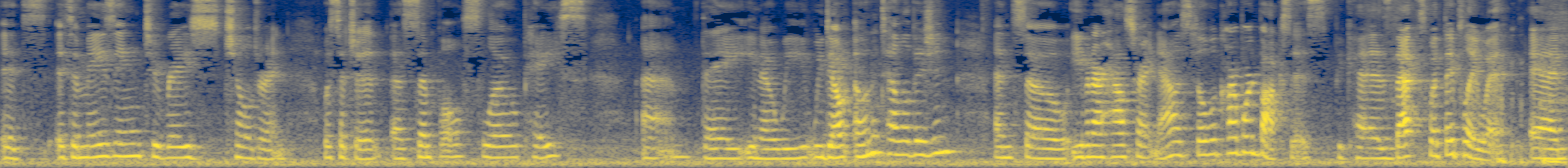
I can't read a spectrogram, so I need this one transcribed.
it's it's amazing to raise children with such a, a simple, slow pace. Um, they, you know, we we don't own a television. And so even our house right now is filled with cardboard boxes because that's what they play with. And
